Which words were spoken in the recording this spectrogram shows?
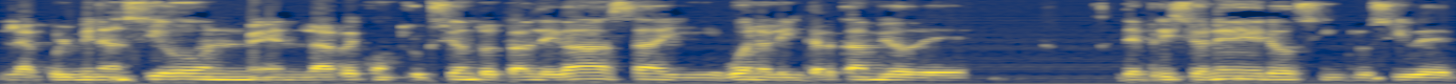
la culminación en la reconstrucción total de Gaza y bueno el intercambio de, prisioneros, inclusive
